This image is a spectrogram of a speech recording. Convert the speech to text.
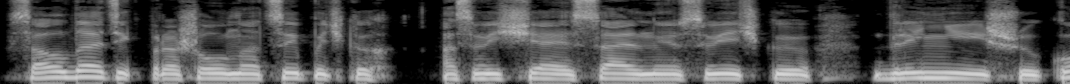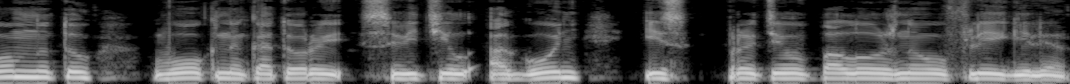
Солдатик прошел на цыпочках, освещая сальную свечкой длиннейшую комнату, в окна которой светил огонь из противоположного флигеля.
